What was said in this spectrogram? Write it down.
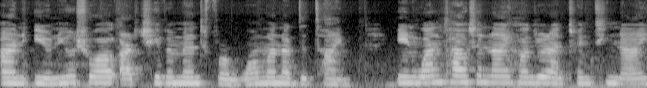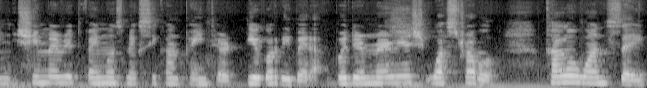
an unusual achievement for a woman at the time. In one thousand nine hundred and twenty-nine she married famous Mexican painter Diego Rivera, but their marriage was troubled. Kahlo once said,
